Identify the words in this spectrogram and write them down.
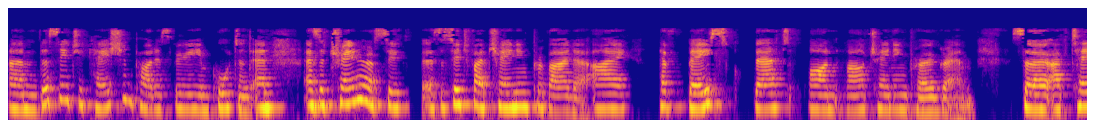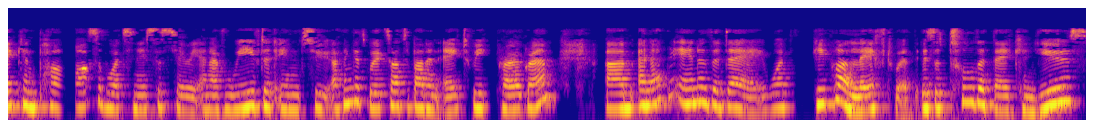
um, this education part is very important. And as a trainer, of, as a certified training provider, I have based that on our training program. So I've taken parts of what's necessary and I've weaved it into, I think it's works out about an eight week program. Um, and at the end of the day, what people are left with is a tool that they can use.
